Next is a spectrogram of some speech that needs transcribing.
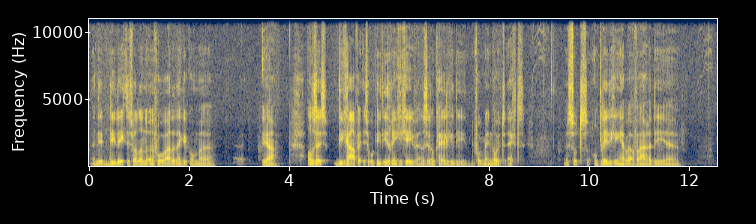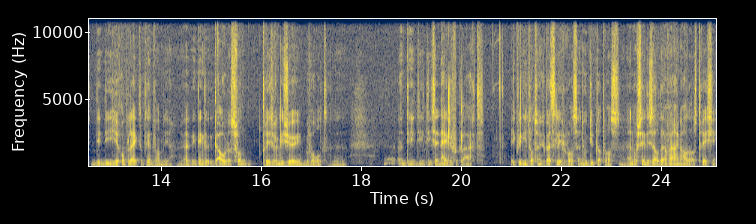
En die, die leegte is wel een, een voorwaarde, denk ik, om, uh, ja. Anderzijds, die gave is ook niet iedereen gegeven. En er zijn ook heiligen die volgens mij nooit echt een soort ontlediging hebben ervaren die die, die hierop lijkt op de een of andere manier. Ja, ik denk dat de ouders van Therese van Lisieux bijvoorbeeld, uh, die, die, die zijn heilig verklaard. Ik weet niet wat hun gebedsleven was en hoe diep dat was. En of zij dezelfde ervaringen hadden als Therese.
